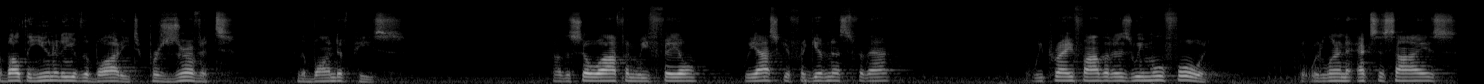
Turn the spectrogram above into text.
about the unity of the body, to preserve it in the bond of peace. Father, so often we fail. We ask your forgiveness for that. We pray, Father, as we move forward, that we'd learn to exercise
